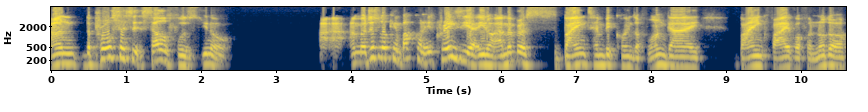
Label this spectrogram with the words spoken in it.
And the process itself was, you know, I, am just looking back on it. It's crazy. You know, I remember buying 10 bitcoins off one guy, buying five off another.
